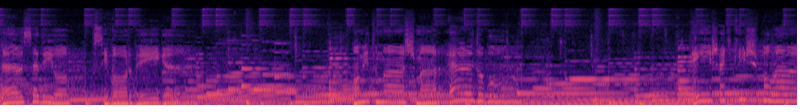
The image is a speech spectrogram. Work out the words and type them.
Felszedi a szivar vége, amit más már eldobott, és egy kis pohárka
